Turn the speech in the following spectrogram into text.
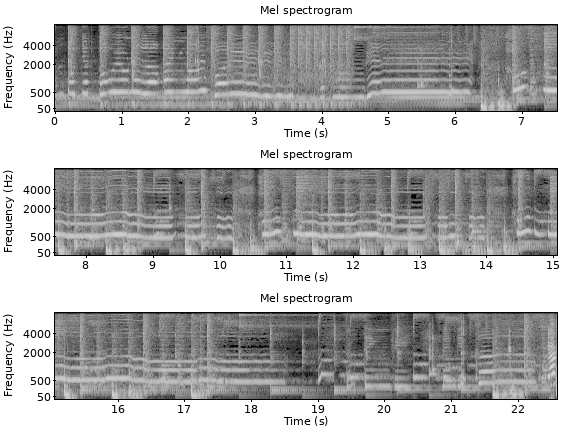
Vẫn tốt nhất câu yêu nên là anh nói vậy. Thật mừng ghê. Tự tin vì bên biệt cắt.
